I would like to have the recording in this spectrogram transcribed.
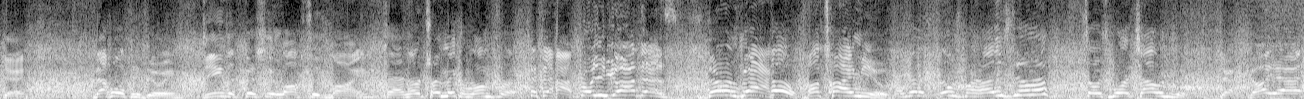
Okay. Now what's he doing? Dean's officially lost his mind. okay, I'm gonna try and make a run for it. yeah, bro, you got this. There and back. Go. I'll time you. I'm gonna close my eyes doing it, so it's more challenging. Yeah, not yet.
